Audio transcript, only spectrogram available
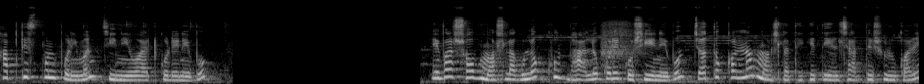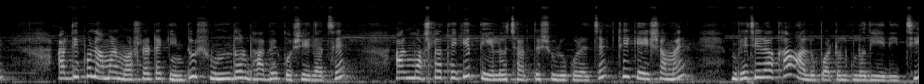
হাফ টিস্পুন পরিমাণ চিনিও অ্যাড করে নেব। এবার সব মশলাগুলো খুব ভালো করে কষিয়ে নেব যতক্ষণ না মশলা থেকে তেল ছাড়তে শুরু করে। আর দেখুন আমার মশলাটা কিন্তু সুন্দরভাবে কষে গেছে আর মশলা থেকে তেলও ছাড়তে শুরু করেছে। ঠিক এই সময় ভেজে রাখা আলু পটলগুলো দিয়ে দিচ্ছি।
